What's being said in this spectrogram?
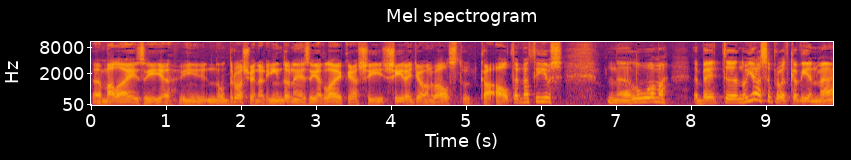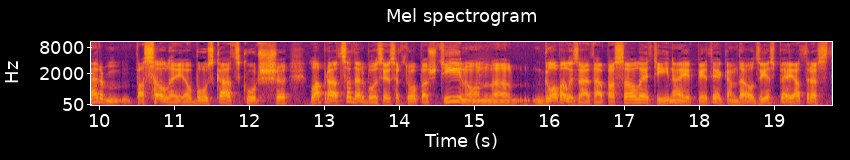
Malaizija, nu, droši vien arī Indonēzija ar laiku, ja šī, šī reģiona valstu kā alternatīvas loma, bet nu, jāsaprot, ka vienmēr pasaulē jau būs kāds, kurš labprāt sadarbosies ar to pašu Ķīnu. Un globalizētā pasaulē Ķīnai ir pietiekami daudz iespēju atrast,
